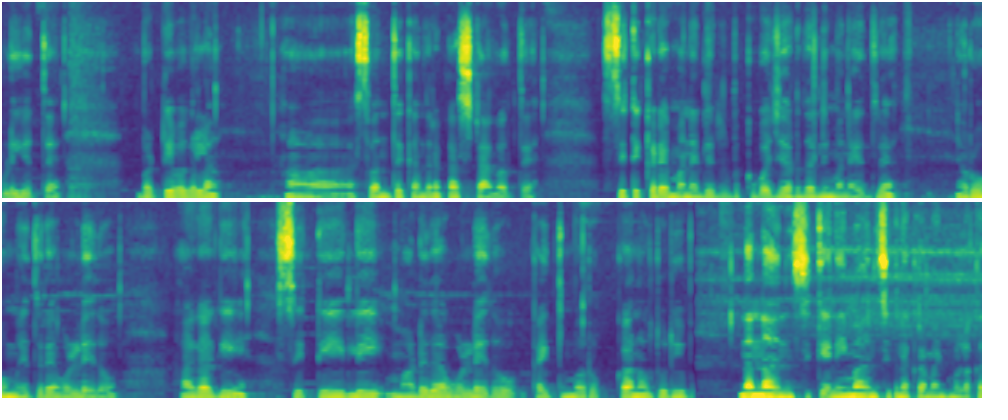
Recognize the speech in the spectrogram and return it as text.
ಉಳಿಯುತ್ತೆ. ಬಟ್ ಇವಾಗೆಲ್ಲ ಸ್ವಂತಕ್ಕೆ ಅಂದರೆ ಕಷ್ಟ ಆಗುತ್ತೆ. ಸಿಟಿ ಕಡೆ ಮನೇಲಿರಬೇಕು ಬಜಾರ್ದಲ್ಲಿ ಮನೆ ಇದ್ದರೆ ರೂಮ್ ಇದ್ದರೆ ಒಳ್ಳೆಯದು ಹಾಗಾಗಿ ಸಿಟೀಲಿ ಮಾಡಿದರೆ ಒಳ್ಳೆಯದು ಕೈ ತುಂಬ ರೊಕ್ಕನೂ ದುಡಿ, ನನ್ನ ಅನಿಸಿಕೆ, ನಿಮ್ಮ ಅನಿಸಿಕೆನ ಕಮೆಂಟ್ ಮೂಲಕ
